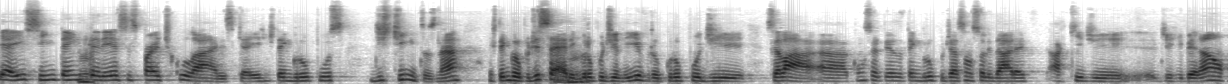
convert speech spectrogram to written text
E aí sim tem uhum. interesses particulares, que aí a gente tem grupos distintos, né? A gente tem grupo de série, uhum. grupo de livro, grupo de, sei lá, com certeza tem grupo de ação solidária aqui de, de Ribeirão,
